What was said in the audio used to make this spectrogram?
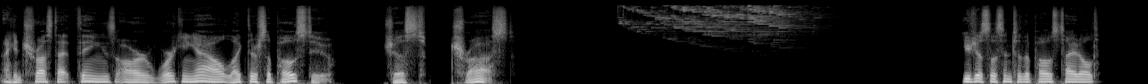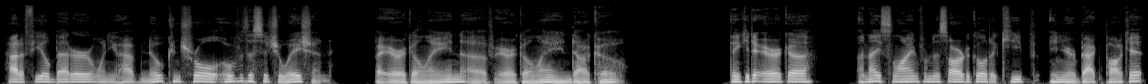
I can trust that things are working out like they're supposed to. Just trust. You just listened to the post titled, How to Feel Better When You Have No Control Over the Situation by Erica Layne of ericalayne.co. Thank you to Erica. A nice line from this article to keep in your back pocket.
